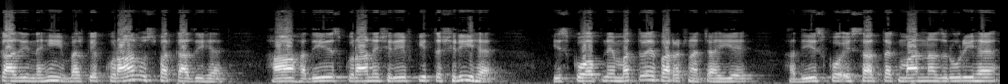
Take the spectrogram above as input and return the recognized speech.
قاضی نہیں بلکہ قرآن اس پر قاضی ہے۔ ہاں حدیث قرآن شریف کی تشریح ہے۔ اس کو اپنے متوے پر رکھنا چاہیے۔ حدیث کو اس حد تک ماننا ضروری ہے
